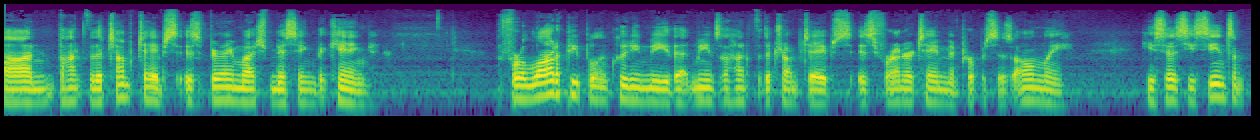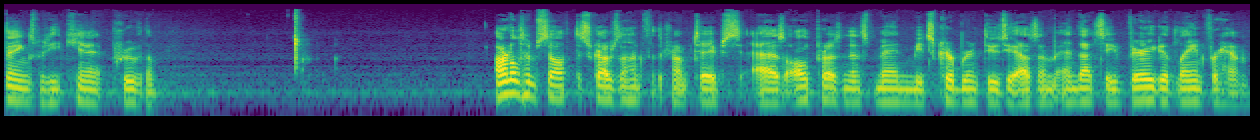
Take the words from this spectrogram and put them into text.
on The Hunt for the Trump tapes is very much missing the king. For a lot of people, including me, that means The Hunt for the Trump tapes is for entertainment purposes only. He says he's seen some things, but he can't prove them. Arnold himself describes The Hunt for the Trump tapes as All the President's Men meets Curb Your Enthusiasm, and that's a very good lane for him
